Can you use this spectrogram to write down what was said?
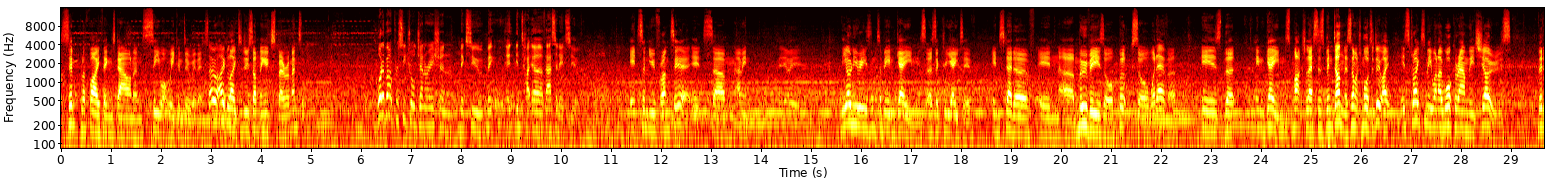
simplify things down, and see what we can do with it. So I'd like to do something experimental. What about procedural generation makes you make, uh, fascinates you? It's a new frontier. It's, um, I mean, the only reason to be in games as a creative instead of in uh, movies or books or whatever is that in games much less has been done. There's so much more to do. I, it strikes me when I walk around these shows that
